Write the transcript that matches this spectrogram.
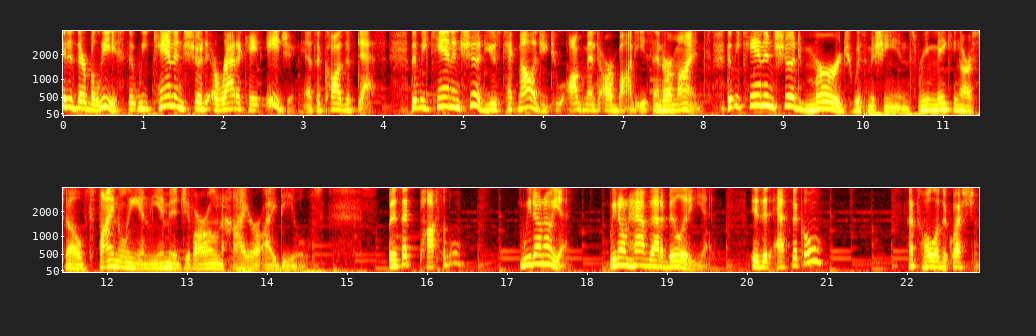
it is their belief that we can and should eradicate aging as a cause of death, that we can and should use technology to augment our bodies and our minds, that we can and should merge with machines, remaking ourselves finally in the image of our own higher ideals. But is that possible? We don't know yet. We don't have that ability yet. Is it ethical? That's a whole other question.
